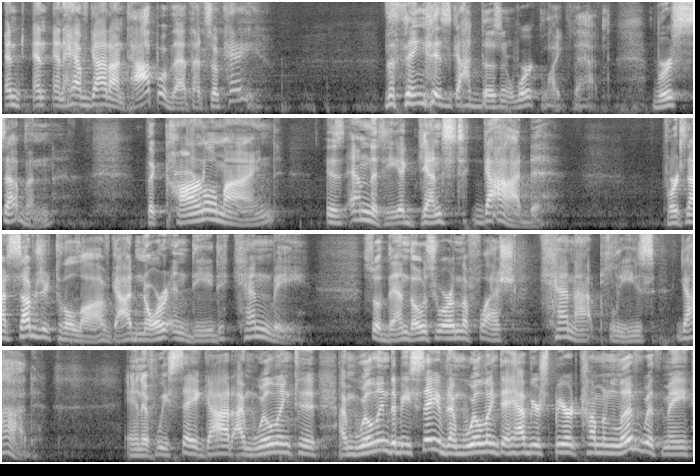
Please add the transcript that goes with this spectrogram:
and, and, and have God on top of that, that's okay. The thing is, God doesn't work like that. Verse 7 the carnal mind is enmity against God. For it's not subject to the law of God, nor indeed can be. So then, those who are in the flesh cannot please God. And if we say, God, I'm willing to, I'm willing to be saved, I'm willing to have your spirit come and live with me,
